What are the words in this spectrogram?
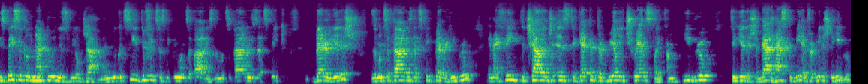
he's basically not doing his real job. And you could see differences between municipalities. The municipalities that speak better Yiddish, the municipalities that speak better Hebrew. And I think the challenge is to get them to really translate from Hebrew to Yiddish. And that has to be, and from Yiddish to Hebrew.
